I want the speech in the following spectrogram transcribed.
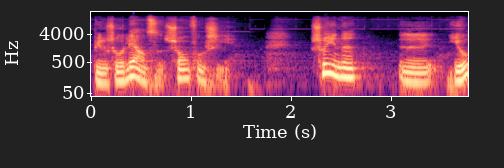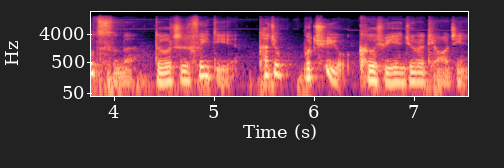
比如说量子双缝实验。所以呢，呃，由此呢得知飞碟它就不具有科学研究的条件。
